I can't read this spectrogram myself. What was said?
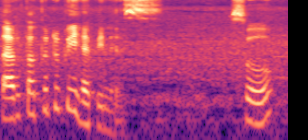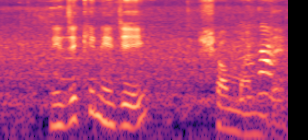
তার ততটুকুই হ্যাপিনেস সো নিজেকে নিজেই সম্মান দেন।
